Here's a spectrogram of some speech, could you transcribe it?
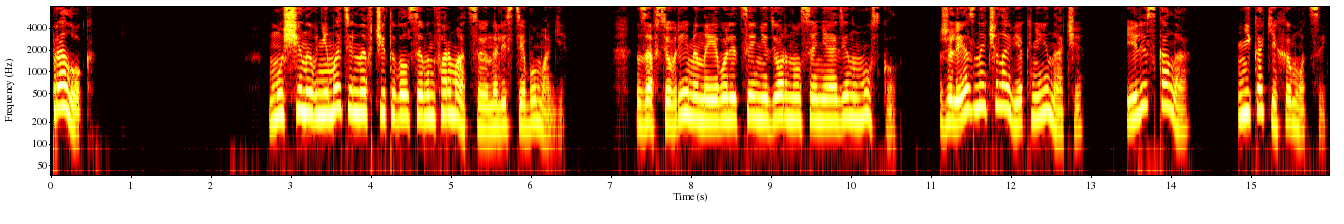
Пролог. Мужчина внимательно вчитывался в информацию на листе бумаги. За все время на его лице не дернулся ни один мускул. Железный человек не иначе. Или скала. Никаких эмоций.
